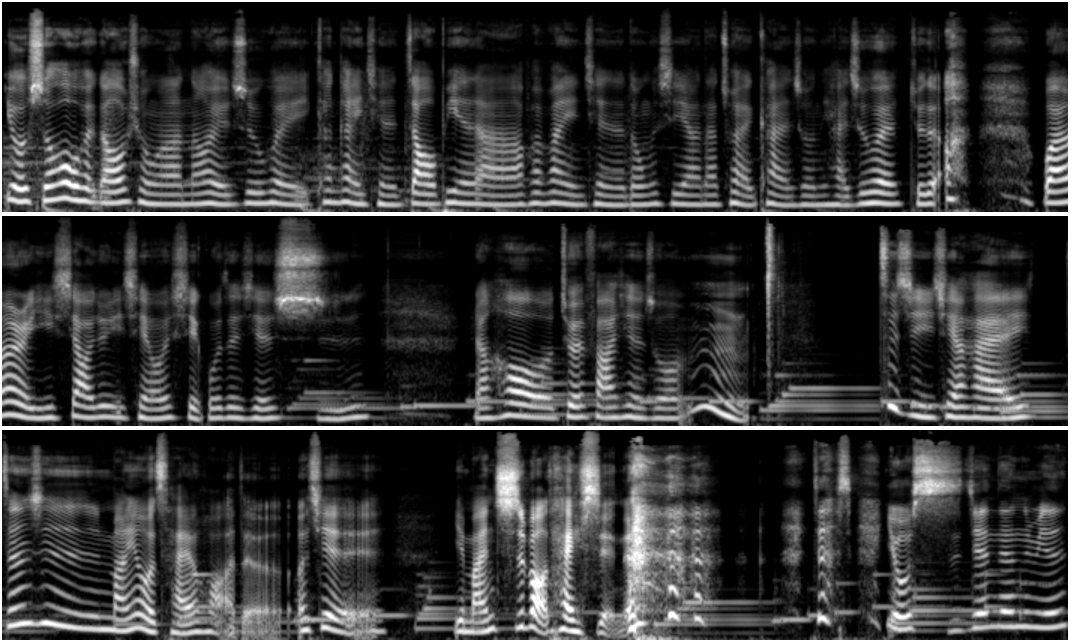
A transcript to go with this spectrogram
有时候我回高雄啊，然后也是会看看以前的照片啊，翻翻以前的东西啊，拿出来看的时候，你还是会觉得啊，莞尔一笑。就以前有写过这些诗，然后就会发现说，嗯，自己以前还真是蛮有才华的，而且也蛮吃饱太闲的。就是有时间在那边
